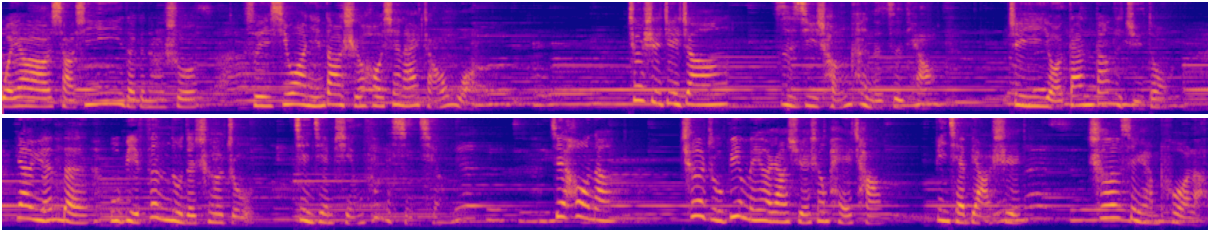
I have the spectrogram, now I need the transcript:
我要小心翼翼地跟她说，所以希望您到时候先来找我。正是这张字迹诚恳的字条，这一有担当的举动，让原本无比愤怒的车主渐渐平复了心情。最后呢，车主并没有让学生赔偿。并且表示，车虽然破了，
